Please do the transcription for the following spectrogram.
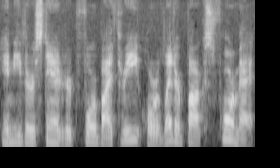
in either standard 4x3 or letterbox format.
